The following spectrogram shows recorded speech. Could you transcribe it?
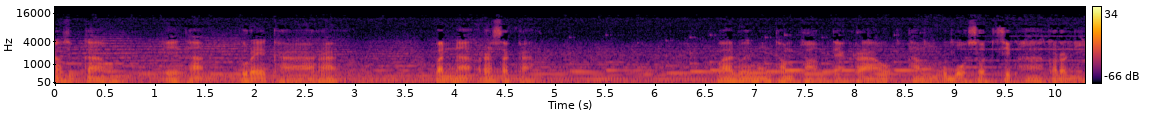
99 เอทะกุเรขาระปัณรสกะ ว่าด้วยมุ่งทำความแตกร้าวทำอุโบสถ 15 กรณี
